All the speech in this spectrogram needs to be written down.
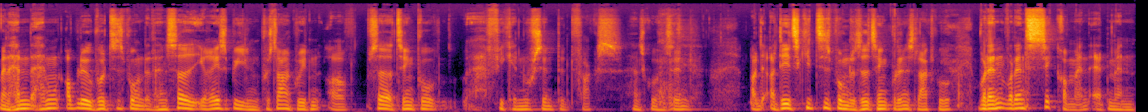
men han, han oplevede på et tidspunkt, at han sad i racerbilen på startgriden, og sad og tænkte på, fik han nu sendt den fax, han skulle have sendt? Og det, og det er et skidt tidspunkt at sidde og tænke på den slags på. Hvordan, hvordan sikrer man, at man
